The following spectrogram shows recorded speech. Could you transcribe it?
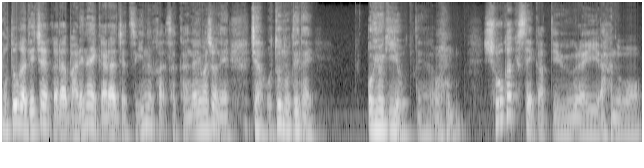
音が出ちゃうからバレないからじゃあ次のさ考えましょうね。じゃあ音の出ない泳ぎよって小学生かっていうぐらいあの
